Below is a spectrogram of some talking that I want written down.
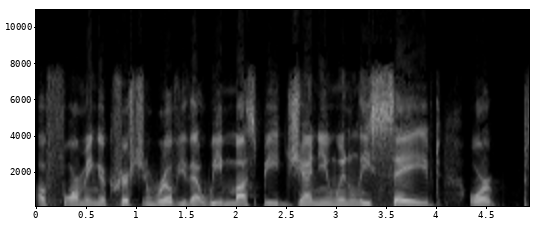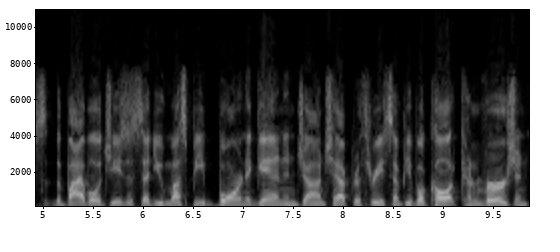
of forming a Christian worldview that we must be genuinely saved, or the Bible, Jesus said, you must be born again in John chapter 3. Some people call it conversion.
